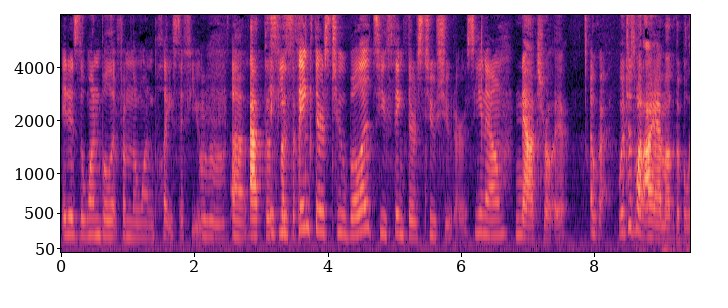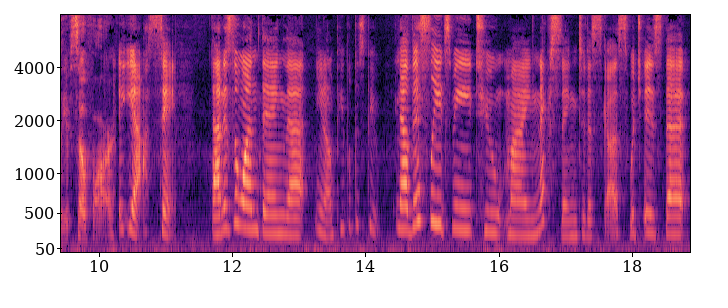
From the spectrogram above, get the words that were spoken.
it is the one bullet from the one place if you um, Mm-hmm. At the if you think there's two bullets, you think there's two shooters, you know? naturally, Okay. which is what I am of the belief so far. Yeah, same. That is the one thing that, you know, people dispute. Now, this leads me to my next thing to discuss, which is that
